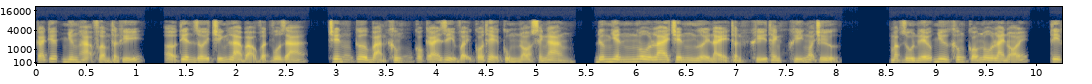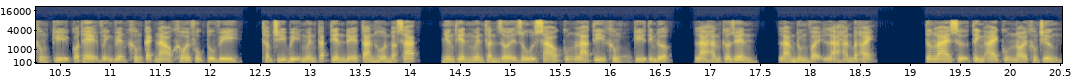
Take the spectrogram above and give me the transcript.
cái tiết nhưng hạ phẩm thần khí, ở tiên giới chính là bảo vật vô giá, trên cơ bản không có cái gì vậy có thể cùng nó sánh ngang. Đương nhiên ngô lai trên người này thần khí thanh khí ngoại trừ. Mặc dù nếu như không có ngô lai nói, ti không kỳ có thể vĩnh viễn không cách nào khôi phục tu vi, thậm chí bị nguyên cắt tiên đế tàn hồn đặc xác nhưng thiên nguyên thần giới dù sao cũng là ti không kỳ tìm được, là hắn cơ duyên làm đúng vậy là hắn bất hạnh. Tương lai sự tình ai cũng nói không chừng,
